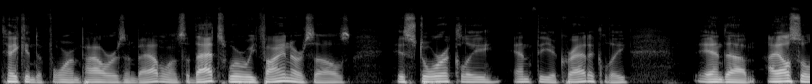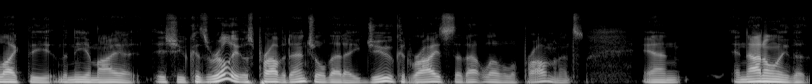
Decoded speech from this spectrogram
taken to foreign powers in Babylon. So that's where we find ourselves historically and theocratically. And um, I also like the the Nehemiah issue because really it was providential that a Jew could rise to that level of prominence, and and not only the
